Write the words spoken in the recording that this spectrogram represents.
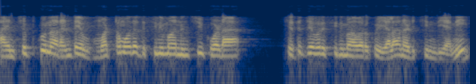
ఆయన చెప్పుకున్నారంటే మొట్టమొదటి సినిమా నుంచి కూడా చిట్ట చివరి సినిమా వరకు ఎలా నడిచింది అని.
